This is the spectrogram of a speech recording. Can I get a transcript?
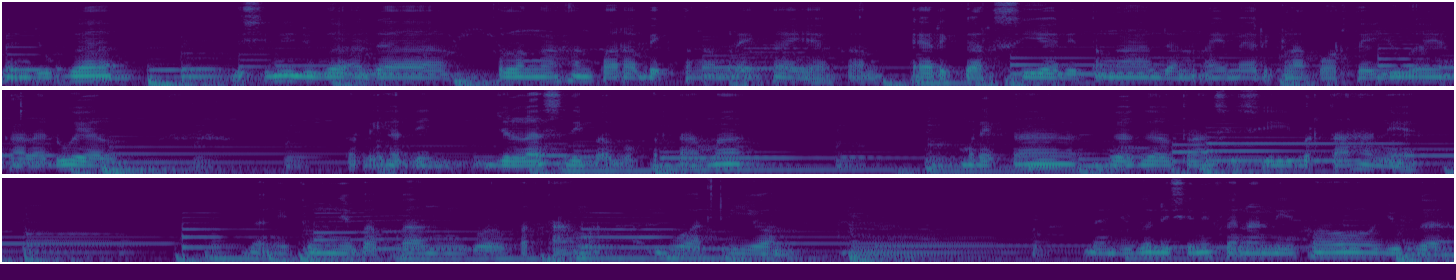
Dan juga di sini juga ada kelengahan para back tengah mereka ya kan Eric Garcia di tengah dan Aymeric Laporte juga yang kalah duel. Terlihat di, jelas di babak pertama mereka gagal transisi bertahan ya dan itu menyebabkan gol pertama buat Lyon. Dan juga di sini Fernandinho juga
